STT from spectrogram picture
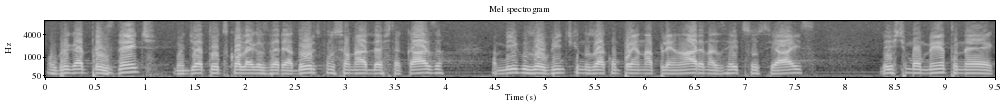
Obrigado, presidente. Bom dia a todos os colegas vereadores, funcionários desta casa, amigos ouvintes que nos acompanham na plenária, nas redes sociais. Neste momento, né,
